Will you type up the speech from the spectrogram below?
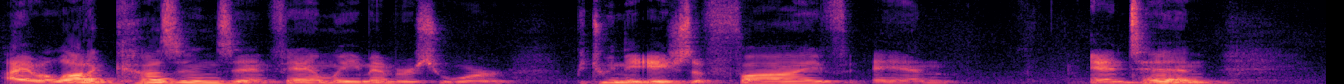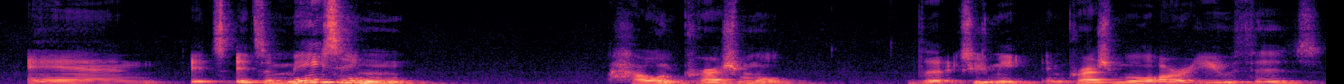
I have a lot of cousins and family members who are between the ages of 5 and, and 10. And it's, it's amazing how impressionable the, excuse me, impressionable our youth is.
